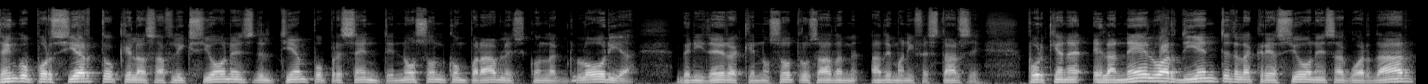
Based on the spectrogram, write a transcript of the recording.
tengo por cierto que las aflicciones del tiempo presente no son comparables con la gloria venidera que nosotros ha de, manifestarse, porque el anhelo ardiente de la creación es aguardar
